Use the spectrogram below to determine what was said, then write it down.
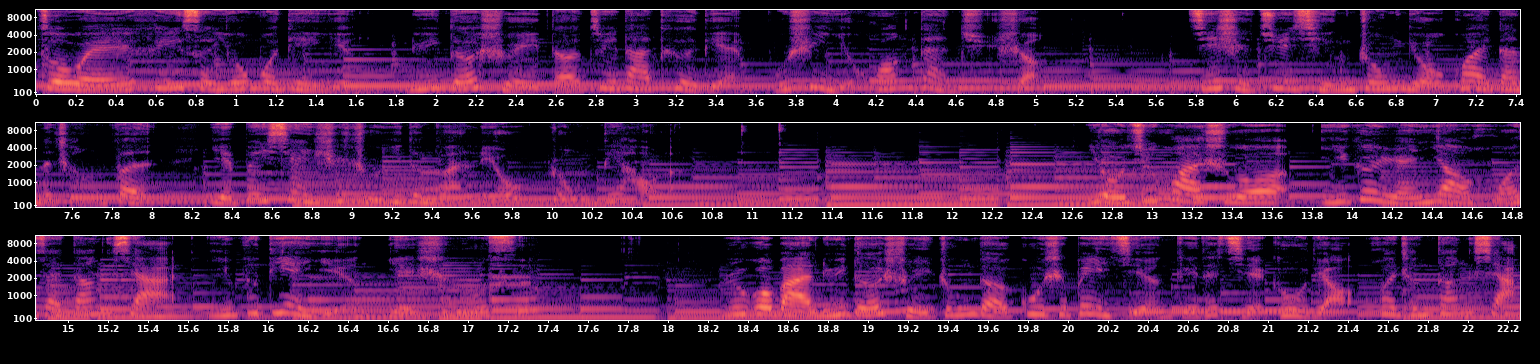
作为黑色幽默电影，《驴得水》的最大特点不是以荒诞取胜。即使剧情中有怪诞的成分，也被现实主义的暖流融掉了。有句话说：“一个人要活在当下，一部电影也是如此。”如果把《驴得水》中的故事背景给它解构掉，换成当下，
